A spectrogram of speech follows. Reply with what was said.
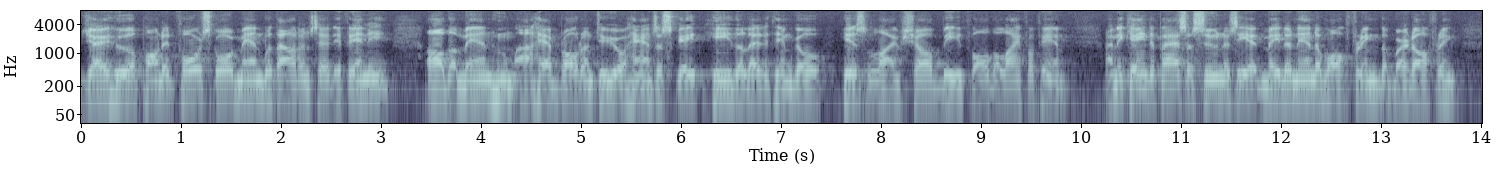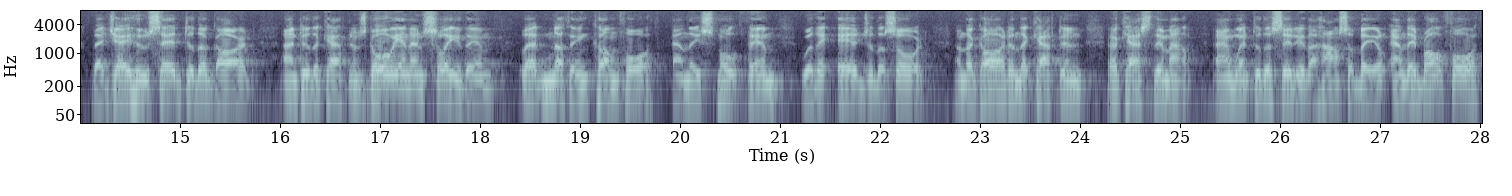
Jehu appointed fourscore men without, and said, If any of the men whom I have brought unto your hands escape, he that letteth him go, his life shall be for the life of him. And it came to pass, as soon as he had made an end of offering, the burnt offering, that Jehu said to the guard and to the captains, Go in and slay them, let nothing come forth. And they smote them with the edge of the sword. And the guard and the captain uh, cast them out and went to the city, the house of Baal. And they brought forth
